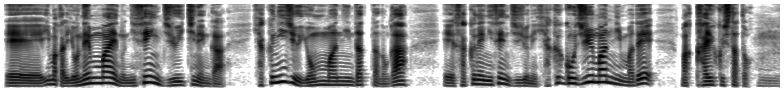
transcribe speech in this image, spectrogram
えー今から4年前の2011年が124万人だったのが、えー昨年2014年150万人まで、まあ、回復したと。うん。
